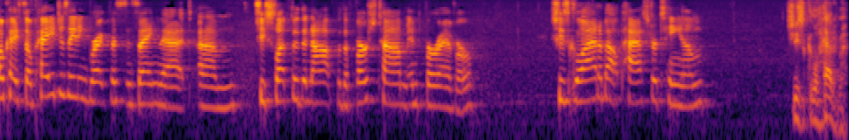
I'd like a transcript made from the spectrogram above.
And killed himself. Okay, so Paige is eating breakfast and saying that um, she slept through the night for the first time in forever. She's glad about Pastor Tim. She's glad. About,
